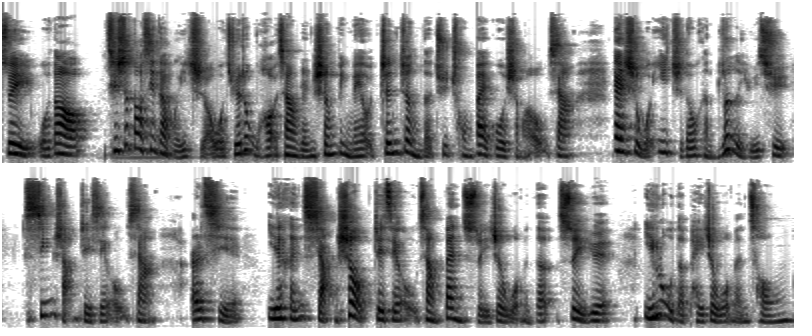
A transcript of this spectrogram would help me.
所以，我到其实到现在为止啊，我觉得我好像人生并没有真正的去崇拜过什么偶像，但是我一直都很乐于去欣赏这些偶像，而且也很享受这些偶像伴随着我们的岁月，一路的陪着我们从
